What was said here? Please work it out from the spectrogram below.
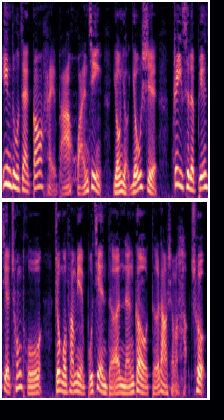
印度在高海拔环境拥有优势，这一次的边界冲突，中国方面不见得能够得到什么好处。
